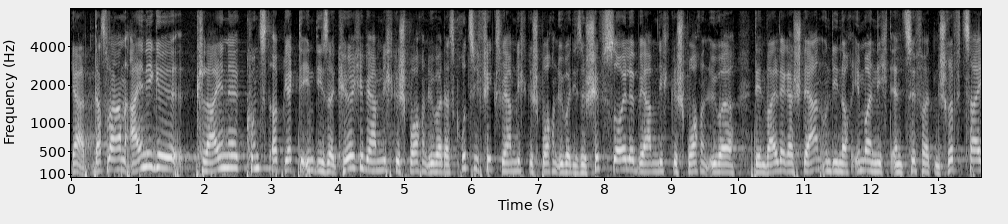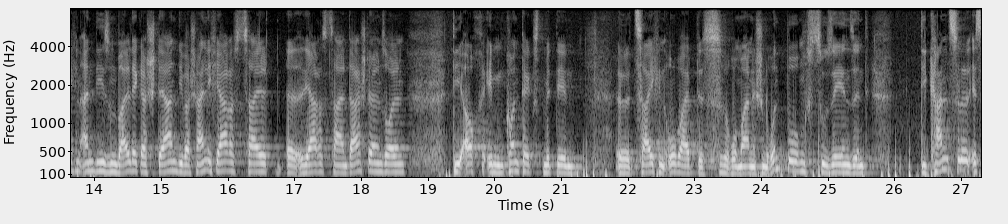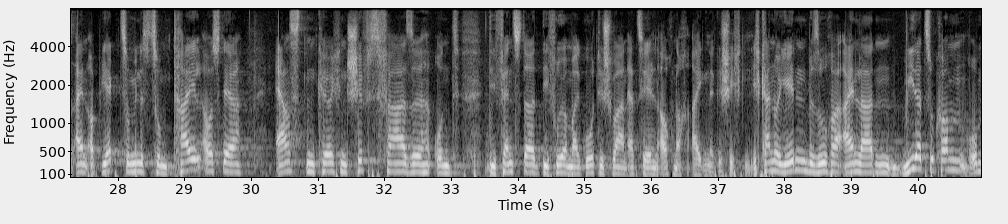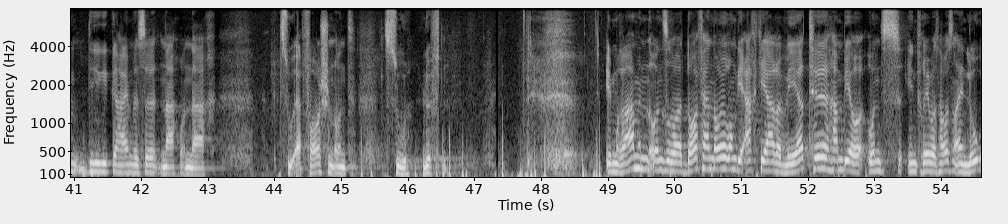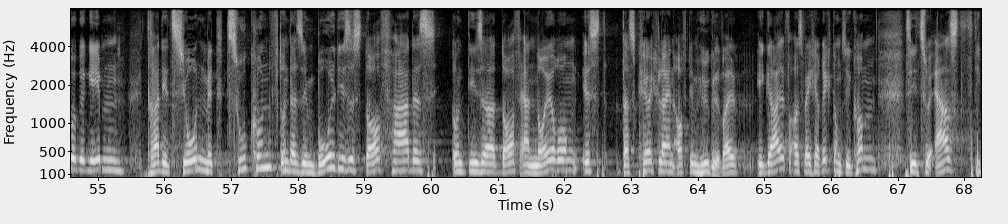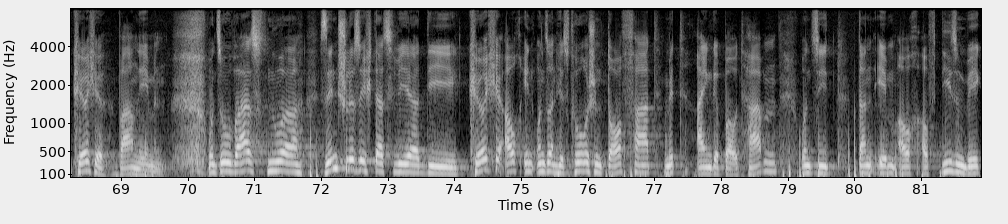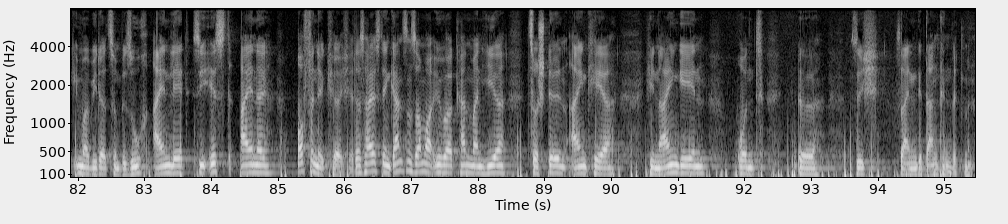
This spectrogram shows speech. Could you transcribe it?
Ja, das waren einige kleine Kunstobjekte in dieser Kirche. Wir haben nicht gesprochen über das Kruzifix, wir haben nicht gesprochen über diese Schiffssäule, wir haben nicht gesprochen über den Waldecker Stern und die noch immer nicht entzifferten Schriftzeichen an diesem Waldecker Stern, die wahrscheinlich Jahreszahl, äh, Jahreszahlen darstellen sollen, die auch im Kontext mit den äh, Zeichen oberhalb des romanischen Rundbogens zu sehen sind. Die Kanzel ist ein Objekt, zumindest zum Teil aus der ersten Kirchenschiffsphase und die Fenster, die früher mal gotisch waren, erzählen auch noch eigene Geschichten. Ich kann nur jeden Besucher einladen, wiederzukommen, um die Geheimnisse nach und nach zu erforschen und zu lüften. Im Rahmen unserer Dorferneuerung, die acht Jahre währte, haben wir uns in Frebershausen ein Logo gegeben, Tradition mit Zukunft. Und das Symbol dieses Dorfpfades und dieser Dorferneuerung ist das Kirchlein auf dem Hügel, weil egal aus welcher Richtung Sie kommen, Sie zuerst die Kirche wahrnehmen. Und so war es nur sinnschlüssig, dass wir die Kirche auch in unseren historischen Dorfpfad mit eingebaut haben und sie dann eben auch auf diesem Weg immer wieder zum Besuch einlädt. Sie ist eine offene Kirche. Das heißt, den ganzen Sommer über kann man hier zur stillen Einkehr hineingehen und äh, sich seinen Gedanken widmen.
